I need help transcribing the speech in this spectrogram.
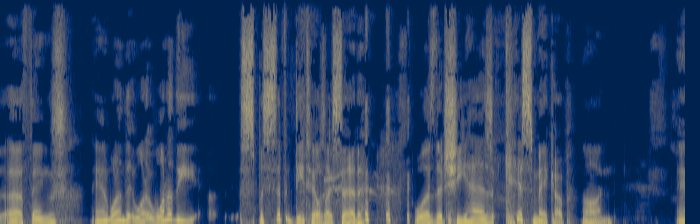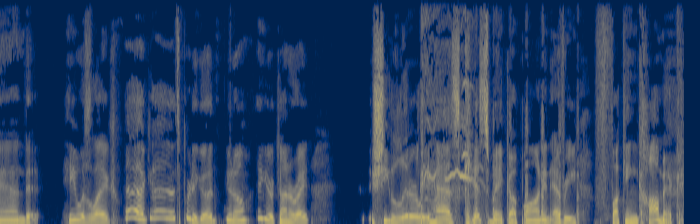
uh, things And one of the one, one of the specific details I said was that she has kiss makeup on, and he was like, "Yeah, that's pretty good. You know, I think you're kind of right." She literally has kiss makeup on in every fucking comic,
